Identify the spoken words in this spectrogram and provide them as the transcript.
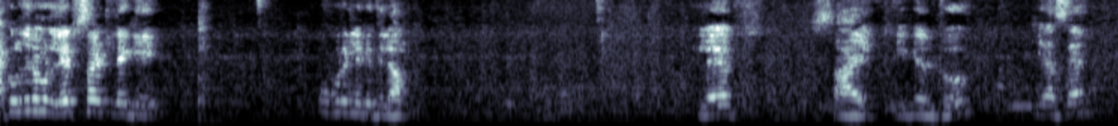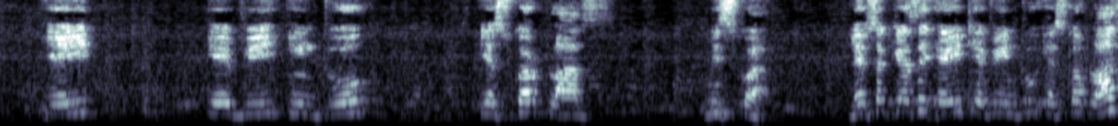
এখন যদি আমরা লেফট সাইড লিখি, উপরে লিখে দিলাম লেফট সাইড ইকুয়াল টু কি আছে? Eight A B into A square plus B square left side কি আছে? Eight A B into A square plus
